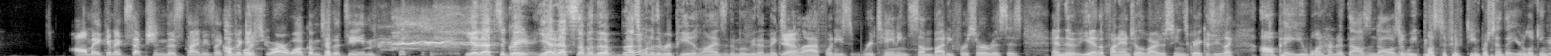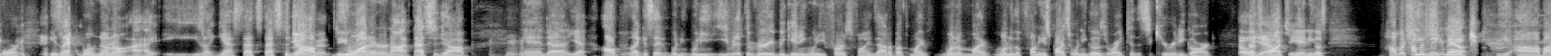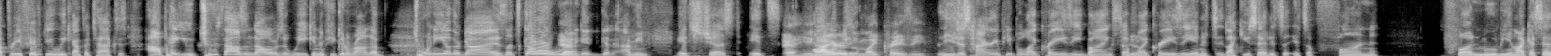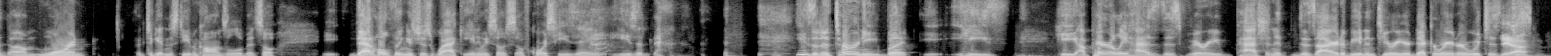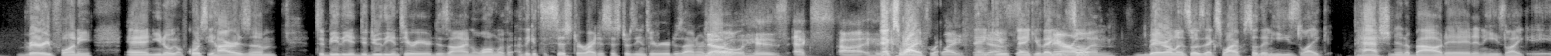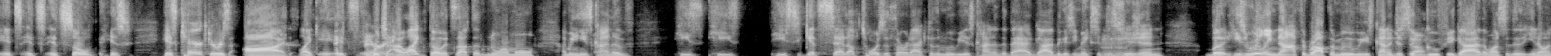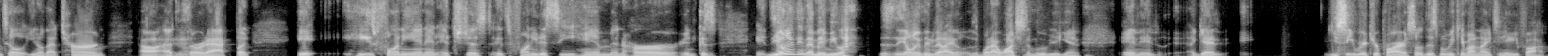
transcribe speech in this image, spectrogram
I'll make an exception this time. He's like, I'll Of course you are. Welcome to the team. yeah, that's a great. Yeah, that's some of the. That's one of the repeated lines in the movie that makes Yeah. me laugh when he's retaining somebody for services. And the yeah, the financial advisor scene's great because he's like, "I'll pay you one hundred thousand dollars a week plus the fifteen percent that you're looking for." He's like, "Well, no, no, I." I he's like, "Yes, that's that's the That's job. it. Do you want it or not? That's the job." Mhm. and uh, yeah, I'll like I said when when he even at the very beginning when he first finds out about my one of my one of the funniest parts when he goes right to the security guard Oh that's yeah. watching it and he goes. How much How do much you you make? He, uh, about three fifty a week after taxes. I'll pay you two thousand dollars a week, and if you can round up twenty other guys, let's go. We're Yeah. gonna get, get. I mean, it's just it's Yeah, he hires them like crazy. he's just hiring people like crazy, buying stuff Yeah. like crazy, and it's like you said, it's a, it's a fun, fun movie. And like I said, um, Warren to get into Stephen Collins a little bit, so that whole thing is just wacky anyway. So, so of course he's a he's a he's an attorney, but he's he apparently has this very passionate desire to be an interior decorator, which is Yeah. just very funny. And you know, of course, he hires him to be the to do the interior design along with I think it's his sister, right? His sister's the interior designer. that right? No, his ex, uh, his Ex-wife, right. wife. Thank you, thank you, thank you. So- Marilyn. So his ex-wife. So then he's like passionate about it, and he's like, it's it's it's so his his character is odd. Like it- it's which Very. I like though. It's not the normal. I mean, he's kind of he's he's he gets set up towards the third act of the movie as kind of the bad guy because he makes a Mhm. decision. But he's really not throughout the movie. He's kind of just a No. goofy guy that wants to do, you know, until you know that turn uh, at the Mhm. third act. But it he's funny in it. It's just it's funny to see him and her, and because the only thing that made me laugh. This is the only thing that I when I watched the movie again, and it again, you see Richard Pryor. So this movie came out in 1985.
